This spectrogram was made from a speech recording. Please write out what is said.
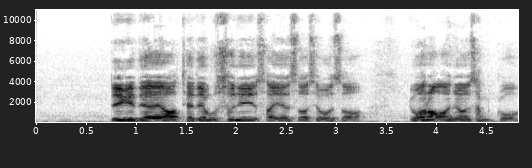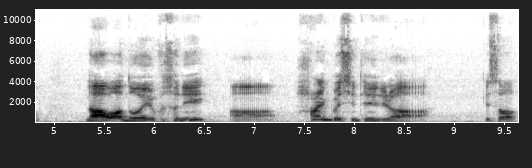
내게 대하여 대대 후손이 사이에서 세워서 영원한 언약을 삼고 나와 너의 후손이 아, 하나님 것이 되리라. 그래서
